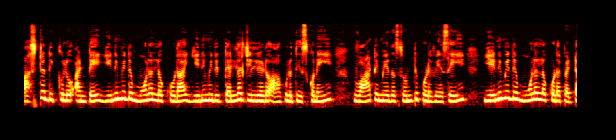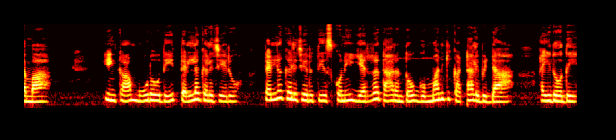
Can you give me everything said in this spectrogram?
అష్టదిక్కులు అంటే ఎనిమిది మూలల్లో కూడా ఎనిమిది తెల్ల జిల్లేడు ఆకులు తీసుకుని వాటి మీద సొంటి పొడి వేసి ఎనిమిది మూలల్లో కూడా పెట్టమ్మా. ఇంకా మూడవది తెల్ల గలిజేరు. తెల్ల గలిజేరు తీసుకొని ఎర్ర దారంతో గుమ్మానికి కట్టాలి బిడ్డ. ఐదోది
